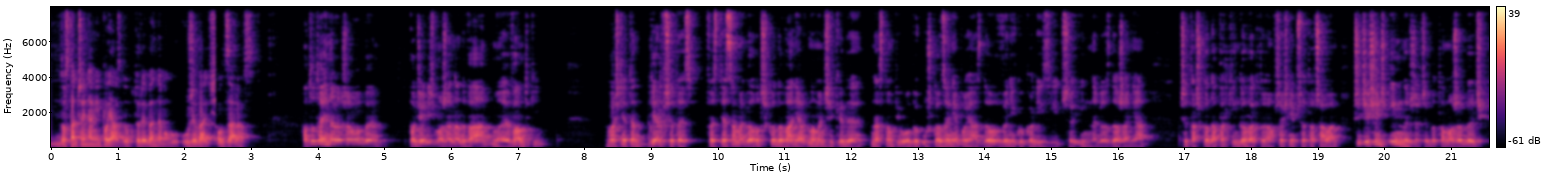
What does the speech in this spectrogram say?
dostarczenia mi pojazdu, który będę mógł używać od zaraz? O tutaj należałoby podzielić może na dwa e, wątki. Właśnie ten pierwszy to jest kwestia samego odszkodowania w momencie, kiedy nastąpiłoby uszkodzenie pojazdu w wyniku kolizji czy innego zdarzenia, czy ta szkoda parkingowa, którą wcześniej przetaczałem, czy dziesięć innych rzeczy, bo to może być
